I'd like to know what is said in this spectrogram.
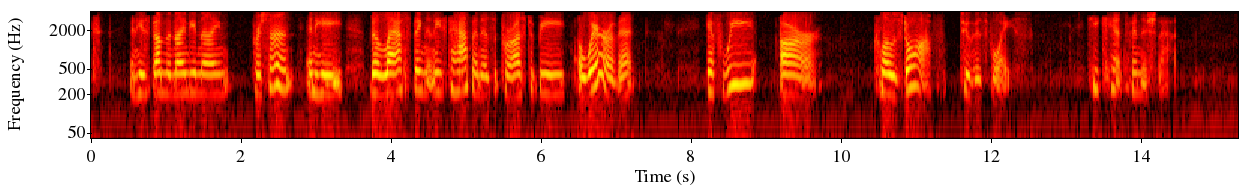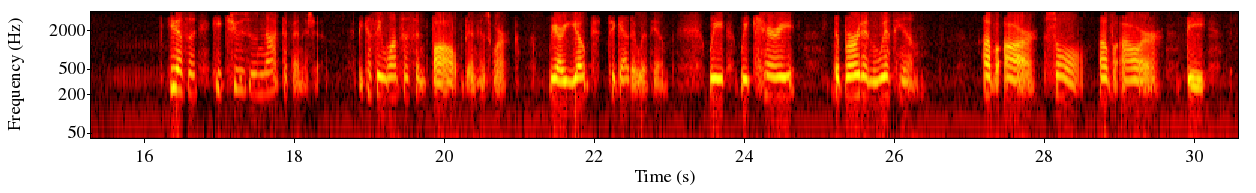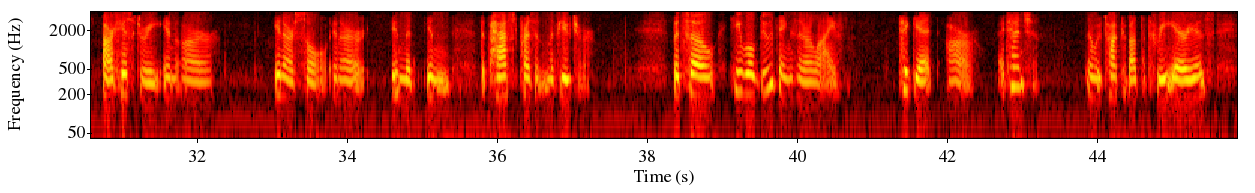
and he's done the 99%, and he the last thing that needs to happen is for us to be aware of it. If we are closed off to his voice, he can't finish that. He doesn't he chooses not to finish it because he wants us involved in his work. We are yoked together with him. We we carry the burden with him of our soul, of our the our history in our in our soul, in our in the in the past, present, and the future. But so he will do things in our life to get our attention. And we've talked about the three areas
